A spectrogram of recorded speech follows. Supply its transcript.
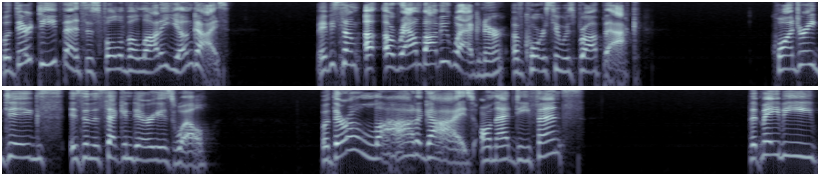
But their defense is full of a lot of young guys. Maybe some uh, around Bobby Wagner, of course, who was brought back. Quandre Diggs is in the secondary as well. But there are a lot of guys on that defense that maybe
